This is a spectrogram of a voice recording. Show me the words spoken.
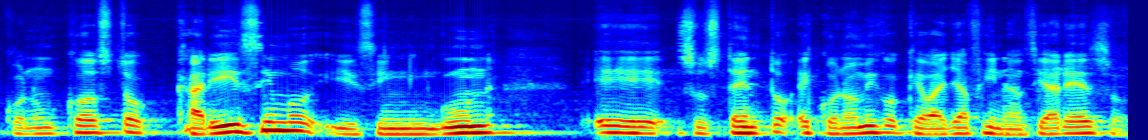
con un costo carísimo y sin ningún eh, sustento económico que vaya a financiar eso.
